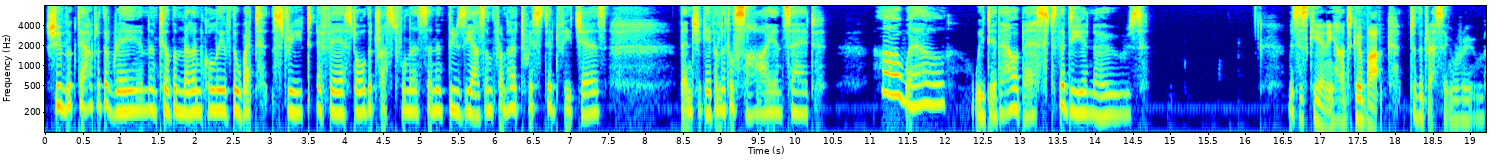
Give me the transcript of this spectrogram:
She looked out at the rain until the melancholy of the wet street effaced all the trustfulness and enthusiasm from her twisted features, then she gave a little sigh and said, Ah, well, we did our best, the dear knows. Mrs. Kearney had to go back to the dressing room.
